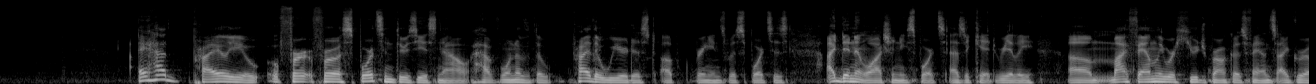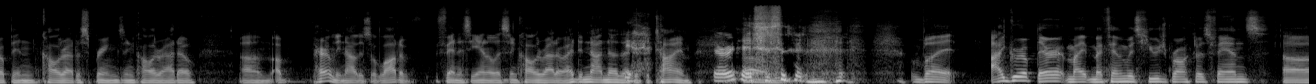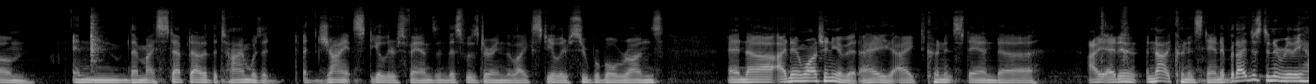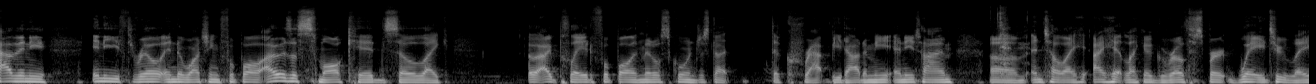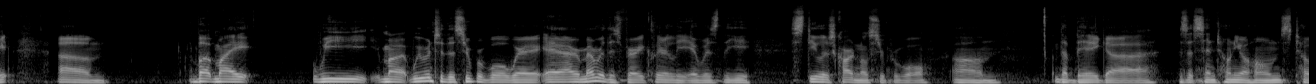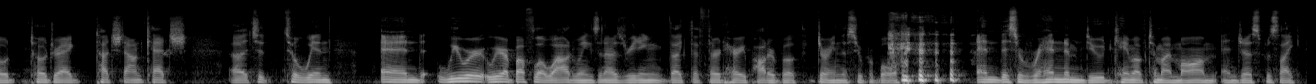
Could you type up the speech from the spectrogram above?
I had probably for for a sports enthusiast now have one of the probably the weirdest upbringings with sports is I didn't watch any sports as a kid really. Um, my family were huge Broncos fans. I grew up in Colorado Springs in Colorado. Um, apparently now there's a lot of fantasy analysts in Colorado. I did not know that yeah, at the time. There it is. Um, but I grew up there. My my family was huge Broncos fans. Um, and then my stepdad at the time was a a giant Steelers fans, and this was during the like Steelers Super Bowl runs, and uh, I didn't watch any of it. I I couldn't stand. Uh, I I didn't not couldn't stand it, but I just didn't really have any any thrill into watching football. I was a small kid, so like I played football in middle school and just got the crap beat out of me anytime um, until I I hit like a growth spurt way too late. Um, but my we my, we went to the Super Bowl where I remember this very clearly. It was the Steelers Cardinals Super Bowl. Um, the big uh, is it Santonio Holmes toe toe drag touchdown catch uh, to to win. And we were we were at Buffalo Wild Wings, and I was reading like the third Harry Potter book during the Super Bowl, and this random dude came up to my mom and just was like,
